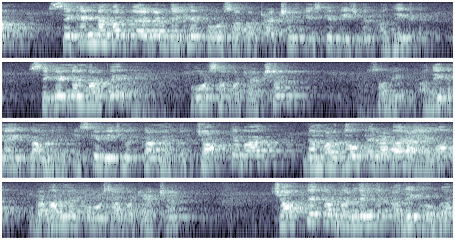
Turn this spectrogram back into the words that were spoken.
अब सेकेंड नंबर पे अगर देखें फोर्स ऑफ अट्रैक्शन किसके बीच में अधिक है सेकेंड नंबर पे फोर्स ऑफ अट्रैक्शन सॉरी अधिक नहीं कम है इसके बीच में कम है तो चौक के बाद नंबर दो पे रबर आएगा रबर में फोर्स ऑफ अट्रैक्शन चौक के कंपेरिजन में अधिक होगा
